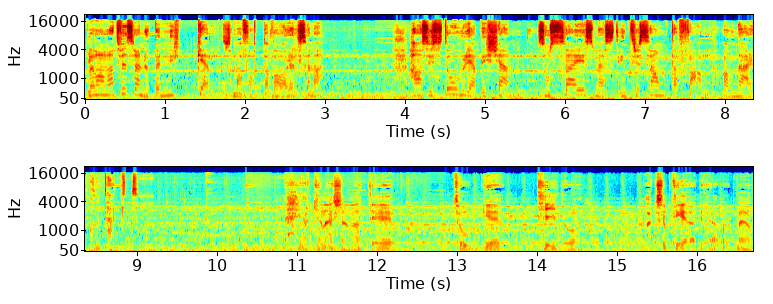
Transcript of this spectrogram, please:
Bland annat visar han upp en nyckel som han fått av varelserna. Hans historia blir känd som Sveriges mest intressanta fall av närkontakt. Jag kan erkänna att det tog eh, tid att acceptera det jag varit med om.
